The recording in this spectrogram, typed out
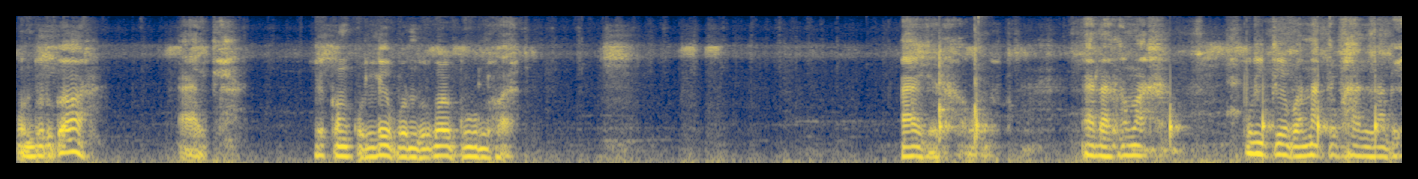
বন্ধুর ঘর। এই যে এরকম করলে বন্ধুর ঘর গুল হয়। এই যে দেখো বন্ধু এ আমার পুরিটা বানাতে ভালো লাগে।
